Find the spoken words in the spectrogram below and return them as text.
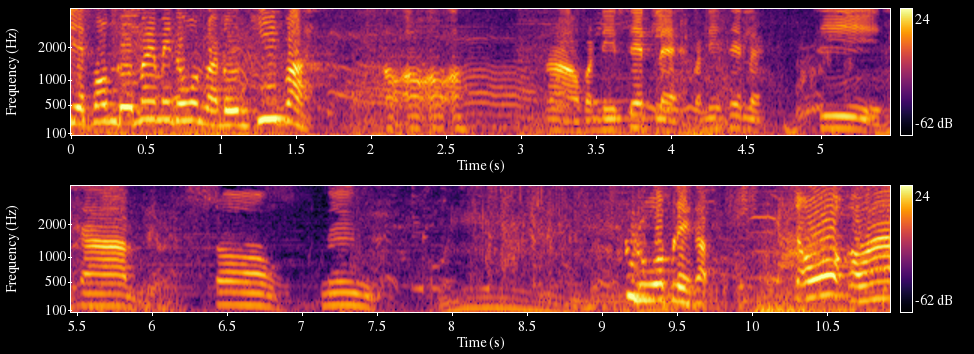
อย่าพอมโดนไม่ไม่โดนว่ะโดนคีบว่ะเอาเอาเอาเอาอ้าววันนี้เซตเลยวันนี้เซตเลยสี่สามสองหนึ่ง รวบเลยครับ โจ๊กเอาไว้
